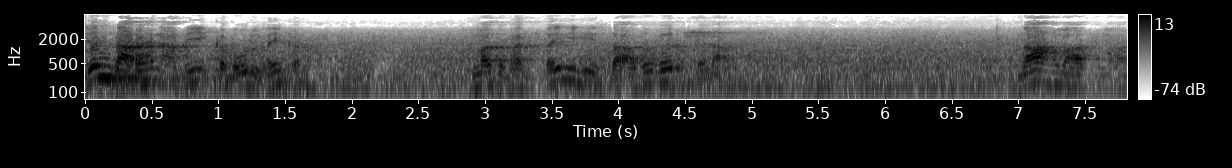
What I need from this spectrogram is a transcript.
ज़िंदा रहना भी कबूल नहीं करता। मद भक्त ही साधु फिर बिना। ना हम आत्मान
